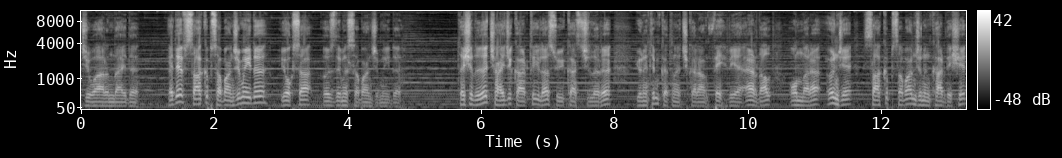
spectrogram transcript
civarındaydı. Hedef Sakıp Sabancı mıydı yoksa Özdemir Sabancı mıydı? Taşıdığı çaycı kartıyla suikastçıları yönetim katına çıkaran Fehriye Erdal onlara önce Sakıp Sabancı'nın kardeşi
